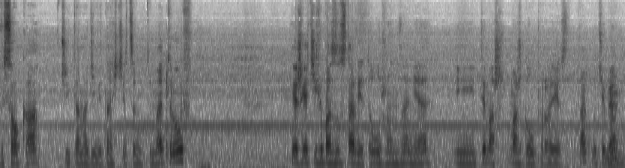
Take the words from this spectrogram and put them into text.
wysoka, czyli ta na 19 cm. Wiesz, ja Ci chyba zostawię to urządzenie i Ty masz, masz GoPro jest, tak? U Ciebie? Mam.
